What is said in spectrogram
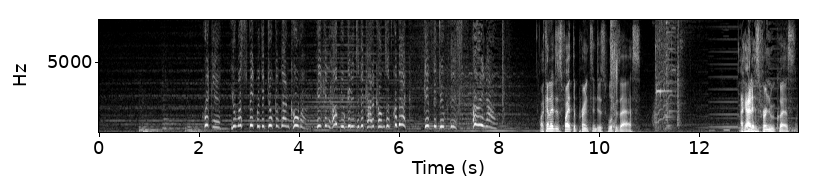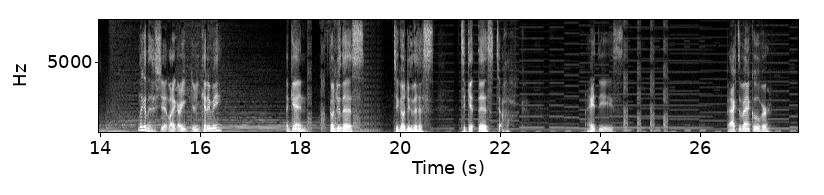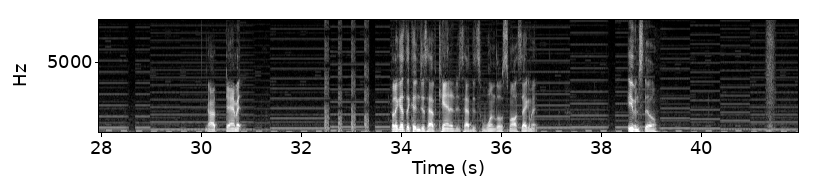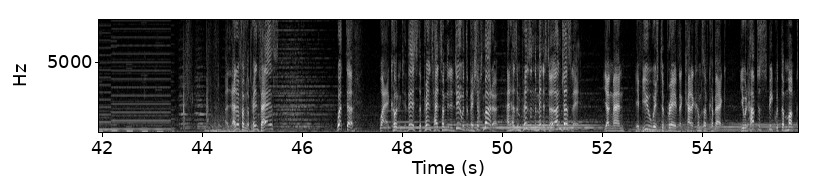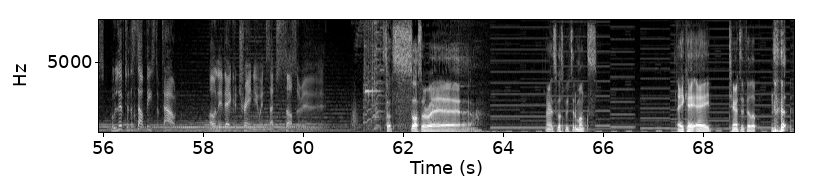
Quickly, you must speak with the Duke of Vancouver. He can help you get into the catacombs of Quebec. Give the Duke this. Hurry now. Why can't I just fight the prince and just whoop his ass? I got his friend request. Look at this shit. Like, are you, are you kidding me? Again, go do this to go do this to get this to. Oh. I hate these. Back to Vancouver. God damn it. But I guess they couldn't just have Canada just have this one little small segment. Even still. According to this, the prince had something to do with the bishop's murder and has imprisoned the minister unjustly. Young man, if you wish to brave the catacombs of Quebec, you would have to speak with the monks who live to the southeast of town. Only they could train you in such sorcery. Such sorcery. Alright, let's go speak to the monks. AKA Terrence and Philip.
